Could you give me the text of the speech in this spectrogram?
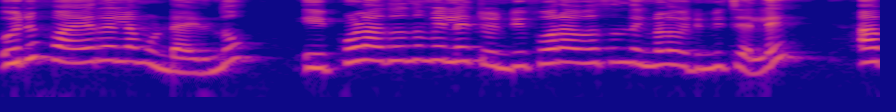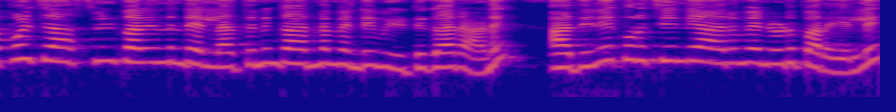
ഒരു ഫയർ എല്ലാം ഉണ്ടായിരുന്നു. ഇപ്പോൾ അതൊന്നുമില്ല ട്വന്റി ഫോർ അവേഴ്സും നിങ്ങൾ ഒരുമിച്ചല്ലേ? അപ്പോൾ ജാസ്മിൻ പറയുന്നുണ്ട് എല്ലാത്തിനും കാരണം എന്റെ വീട്ടുകാരാണ്. അതിനെക്കുറിച്ച് ഇനി ആരും എന്നോട് പറയല്ലേ?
